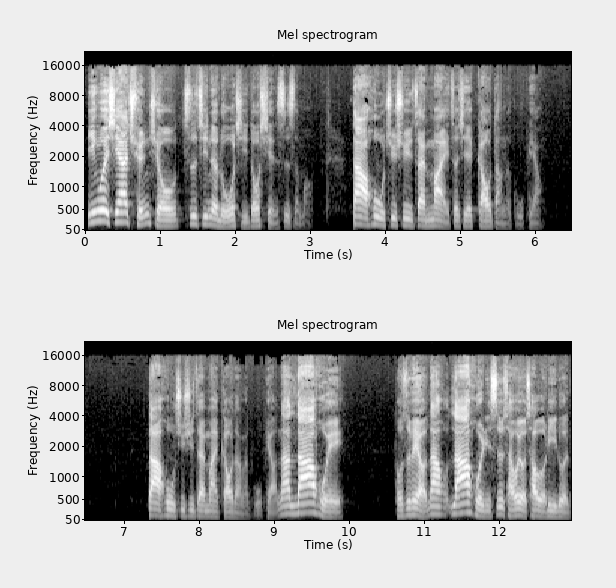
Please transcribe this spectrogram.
因为现在全球资金的逻辑都显示什么？大户继续在卖这些高档的股票，大户继续在卖高档的股票。那拉回，投资朋友，那拉回你是不是才会有超额利润？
